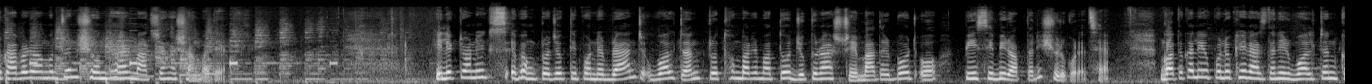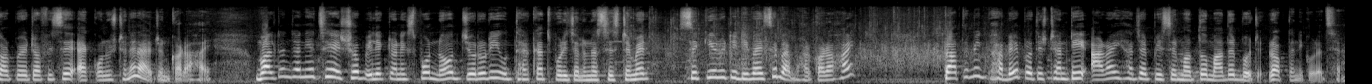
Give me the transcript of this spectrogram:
দর্শক, আবারও আমন্ত্রণ সন্ধ্যার মাছরাঙা সংবাদে। ইলেকট্রনিক্স এবং প্রযুক্তি পণ্যের ব্র্যান্ড ওয়ালটন প্রথমবারের মতো যুক্তরাষ্ট্রে মাদারবোর্ড ও পিসিবি রপ্তানি শুরু করেছে। গতকাল উপলক্ষে রাজধানীর ওয়ালটন কর্পোরেট অফিসে এক অনুষ্ঠানের আয়োজন করা হয়। ওয়ালটন জানিয়েছে, এসব ইলেকট্রনিক্স পণ্য জরুরি উদ্ধার কাজ পরিচালনা সিস্টেমের সিকিউরিটি ডিভাইসে ব্যবহার করা হয়। প্রাথমিকভাবে প্রতিষ্ঠানটি আড়াই হাজার পিসের মতো মাদারবোর্ড রপ্তানি করেছে।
